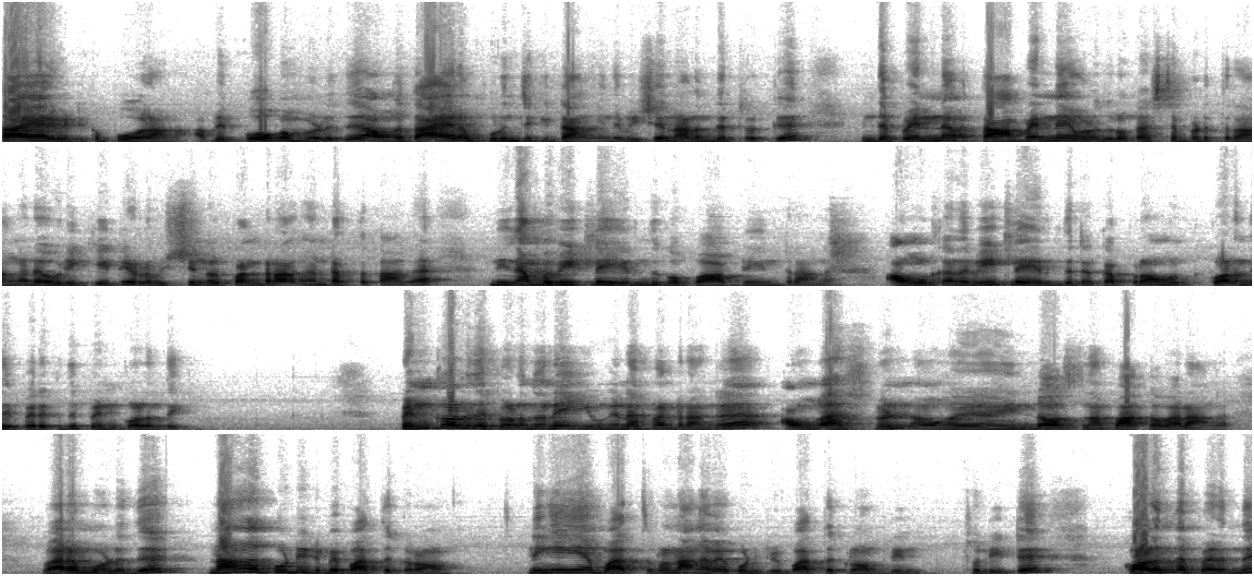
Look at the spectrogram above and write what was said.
தாயார் வீட்டுக்கு போகிறாங்க அப்படி போகும் பொழுது அவங்க தாயாரும் புரிஞ்சுக்கிட்டாங்க. இந்த விஷயம் நடந்துட்டுருக்கு. இந்த பெண்ணை தான் பெண்ணை எவ்வளோ தூரம் கஷ்டப்படுத்துறாங்க டவுரி கேட்டு எவ்வளோ விஷயங்கள் பண்ணுறாங்கன்றதுக்காக நீ நம்ம வீட்டிலே இருந்துக்கோப்பா அப்படின்றாங்க. அவங்களுக்கு அந்த வீட்டில் இருந்துட்டதுக்கப்புறம் அவங்களுக்கு குழந்தை பிறக்குது பெண் குழந்தை. பெண் குழந்தை பிறந்தோடனே இவங்க என்ன பண்ணுறாங்க அவங்க ஹஸ்பண்ட் அவங்க இன்லாஸ்லாம் பார்க்க வராங்க. வரும்பொழுது நாங்கள் கூட்டிகிட்டு போய் பார்த்துக்குறோம். நீங்கள் ஏன் பார்த்துக்கிறோம் நாங்கள் போய் கூட்டிகிட்டு போய் பார்த்துக்குறோம் அப்படின்னு சொல்லிட்டு குழந்தை பிறந்து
